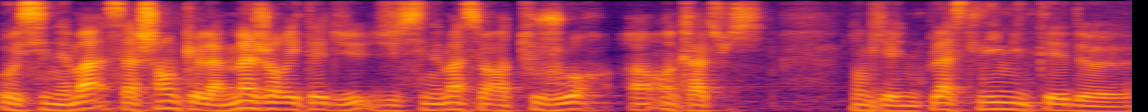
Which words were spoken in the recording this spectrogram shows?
au cinéma, sachant que la majorité du, cinéma sera toujours en, gratuit. Donc il y a une place limitée de,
